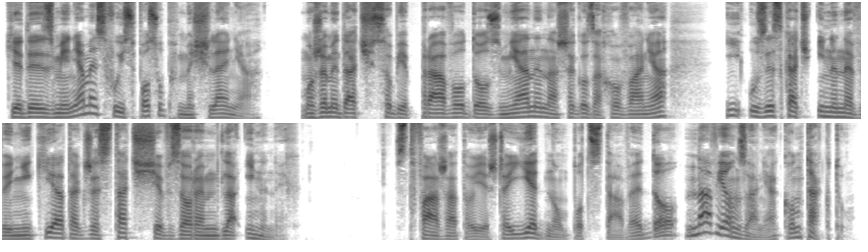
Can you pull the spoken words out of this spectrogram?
Kiedy zmieniamy swój sposób myślenia, możemy dać sobie prawo do zmiany naszego zachowania i uzyskać inne wyniki, a także stać się wzorem dla innych. Stwarza to jeszcze jedną podstawę do nawiązania kontaktu.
